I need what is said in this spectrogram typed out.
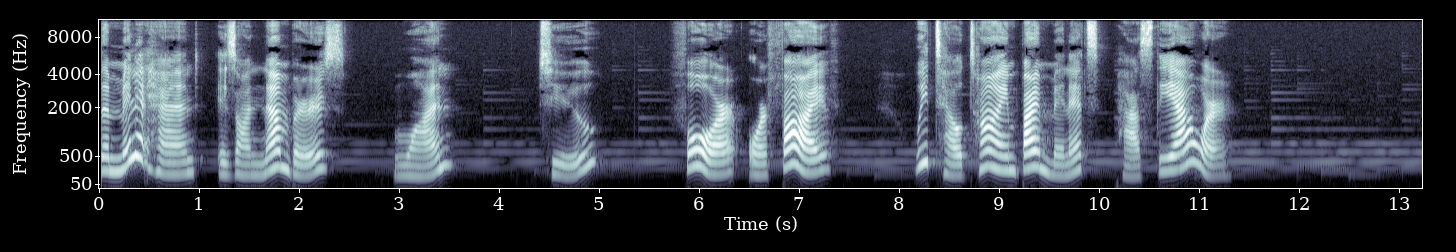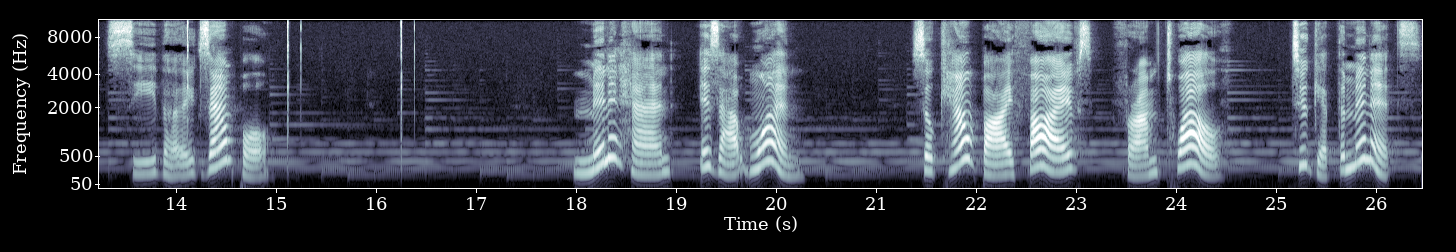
The minute hand is on numbers 1, 2, 4, or 5. We tell time by minutes past the hour. See the example. Minute hand is at 1. So count by fives from 12 to get the minutes.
